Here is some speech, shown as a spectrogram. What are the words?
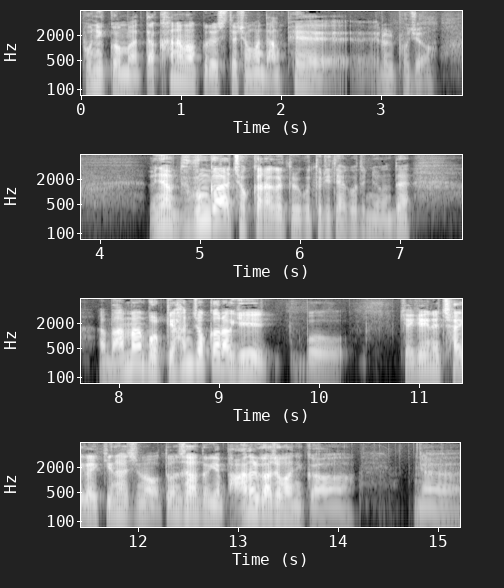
본인 것만 딱 하나만 끓였을 때 정말 낭패를 보죠. 왜냐하면 누군가 젓가락을 들고 들이대거든요. 근데 아, 맛만 볼게 한 젓가락이 뭐 개개인의 차이가 있긴 하지만 어떤 사람들은 그냥 반을 가져가니까 예.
